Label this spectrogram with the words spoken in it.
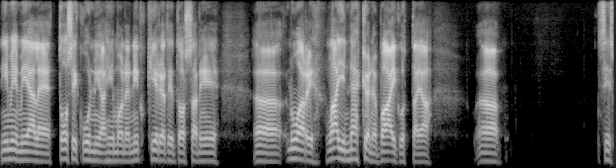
nimi mieleen, tosi kunnianhimoinen, niin kuin kirjoitin tuossa, niin ö, nuori lajin näköinen vaikuttaja. Ö, siis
